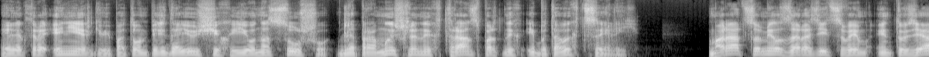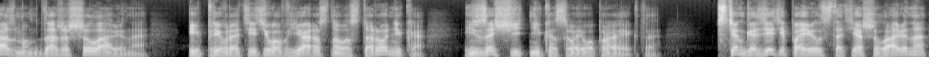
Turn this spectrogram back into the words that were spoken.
электроэнергию и потом передающих ее на сушу для промышленных, транспортных и бытовых целей. Марат сумел заразить своим энтузиазмом даже Шилавина – и превратить его в яростного сторонника и защитника своего проекта. В стенгазете появилась статья Шилавина,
